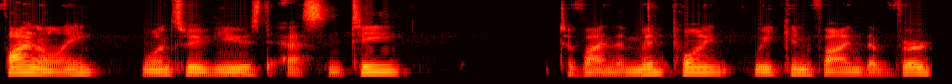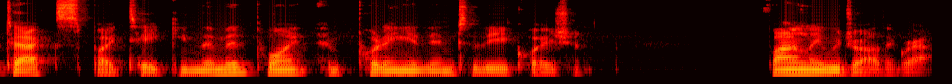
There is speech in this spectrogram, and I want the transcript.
Finally, once we've used S and T to find the midpoint, we can find the vertex by taking the midpoint and putting it into the equation. Finally, we draw the graph.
